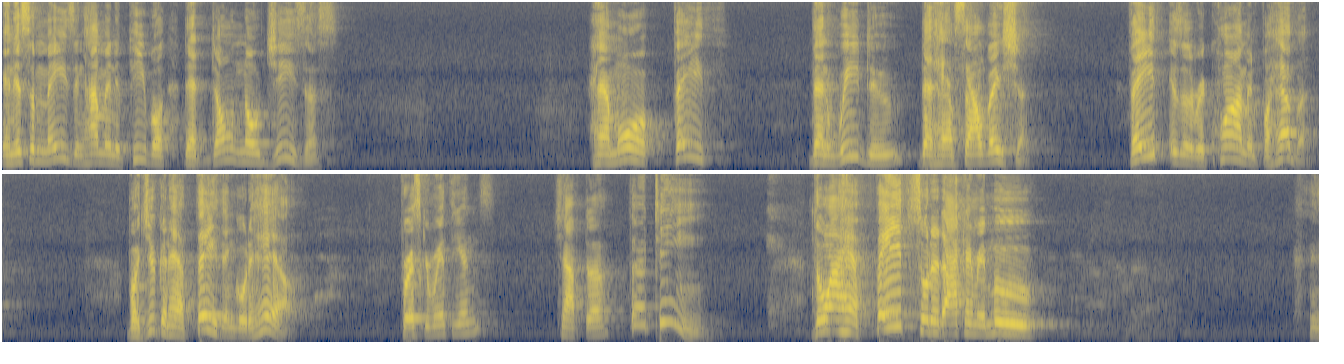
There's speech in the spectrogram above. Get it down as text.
And it's amazing how many people that don't know Jesus have more faith than we do that have salvation. Faith is a requirement for heaven. But you can have faith and go to hell. 1 Corinthians chapter 13. Though I have faith so that I can remove.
